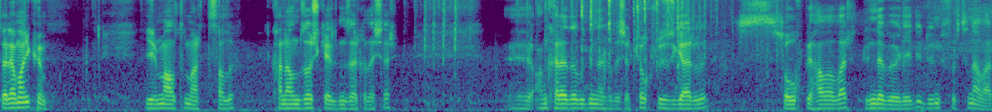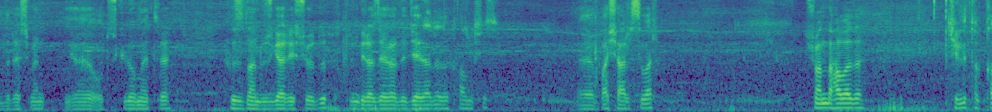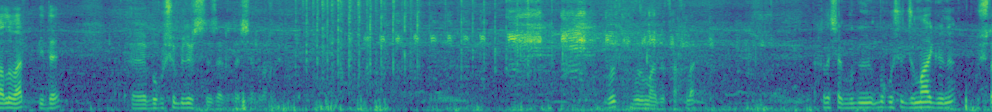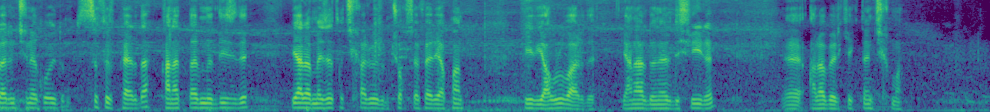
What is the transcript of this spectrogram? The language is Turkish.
Selamünaleyküm. 26 Mart Salı. Kanalımıza hoş geldiniz arkadaşlar. Ee, Ankara'da bugün arkadaşlar çok rüzgarlı, soğuk bir hava var. Dün de böyleydi. Dün fırtına vardı resmen. Ee, 30 kilometre hızdan rüzgar esiyordu. Dün biraz herhalde Ceylan'da da kalmışız. Ee, baş ağrısı var. Şu anda havada kirli takkalı var. Bir de e, bu kuşu bilirsiniz arkadaşlar bak. Vur, vurmadı takla. Arkadaşlar bu, bu kuşu cuma günü kuşların içine koydum. Sıfır perde, kanatlarını dizdi. Bir ara mezata çıkarıyordum. Çok sefer yapan bir yavru vardı. Yanar döner dişiyle. E, Arap erkekten çıkma.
